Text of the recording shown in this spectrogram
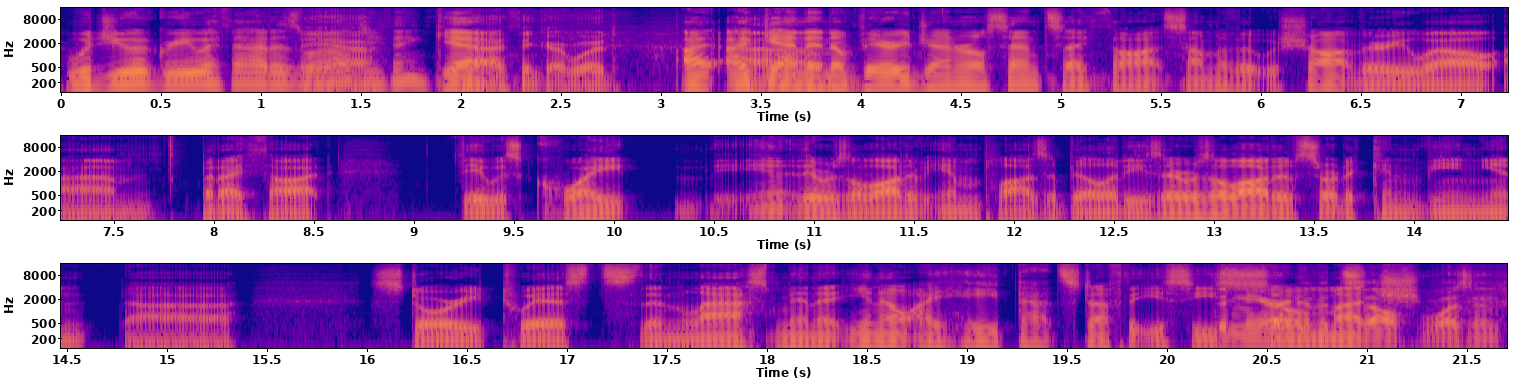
would you agree with that as well? yeah. Do you think? yeah, I think I would. I again, in a Um, very general sense, I thought some of it was shot very well, um, but I thought it was quite. There was a lot of implausibilities. There was a lot of sort of convenient uh, story twists. Then last minute, you know, I hate that stuff that you see The so much. itself wasn't.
